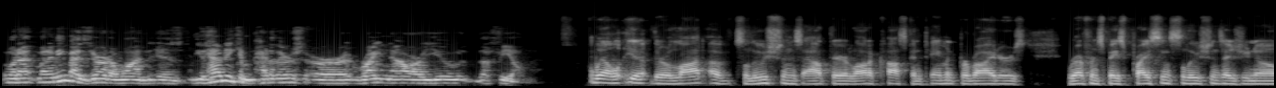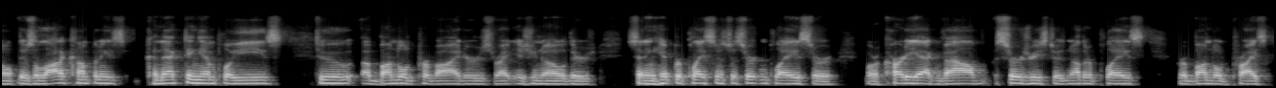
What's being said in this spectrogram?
What I, what I mean by zero to one is, do you have any competitors, or right now are you the field? Well, you know, there are a lot of solutions out there, a lot of cost containment providers, reference based pricing solutions, as you know. There's a lot of companies connecting employees to a bundled providers, right? As you know, they're sending hip replacements to a certain place or, or cardiac valve surgeries to another place for a bundled price.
